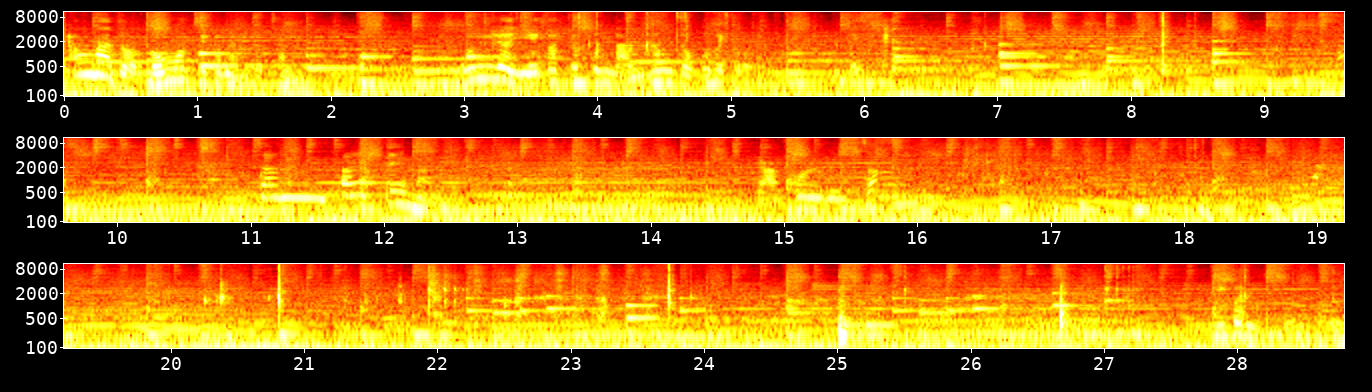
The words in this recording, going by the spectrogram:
딱 맞아. 넘어지거나 이렇지 않아. 오히려 얘가 조금 더 안정적으로 들어가는 것 같은데. 짠! 빨대만. 약올리 짠! 무슨?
